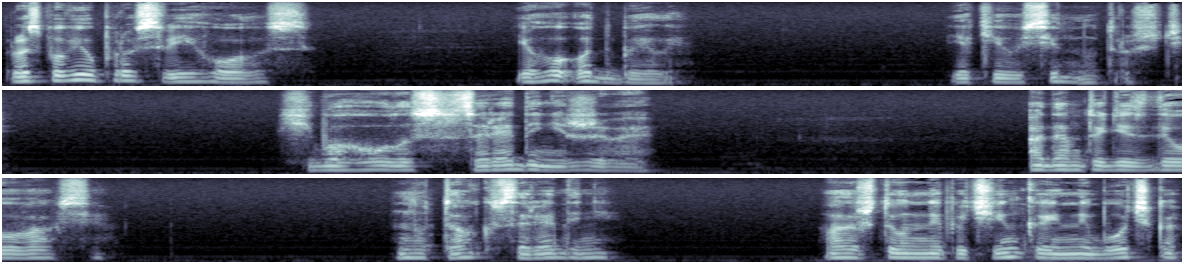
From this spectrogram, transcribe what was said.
розповів про свій голос. Його отбили, як і усі нутрощі. Хіба голос всередині живе? Адам тоді здивувався. Ну так, всередині. Але ж то не печінка і не бочка,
